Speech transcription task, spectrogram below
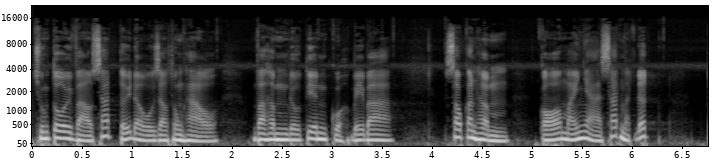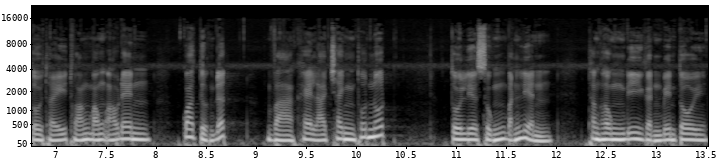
Chúng tôi vào sát tới đầu giao thông hào và hầm đầu tiên của B3. Sau căn hầm có mái nhà sát mặt đất. Tôi thấy thoáng bóng áo đen qua tường đất và khe lá chanh thốt nốt. Tôi lia súng bắn liền. Thằng Hồng đi gần bên tôi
